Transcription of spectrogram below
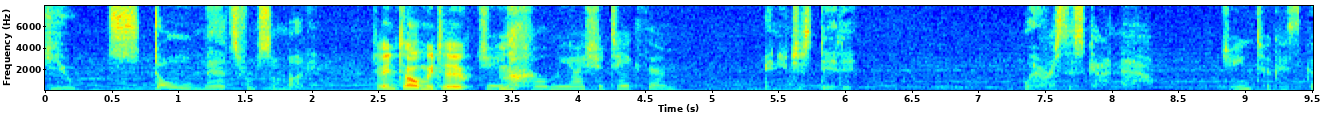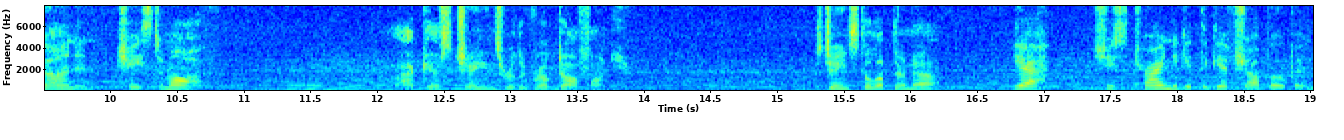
you stole meds from somebody, Jane told me to. Jane told me I should take them. And you just did it? Where is this guy now? Jane took his gun and chased him off. Well, I guess Jane's really rubbed off on you. Is Jane still up there now? Yeah, she's trying to get the gift shop opened.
